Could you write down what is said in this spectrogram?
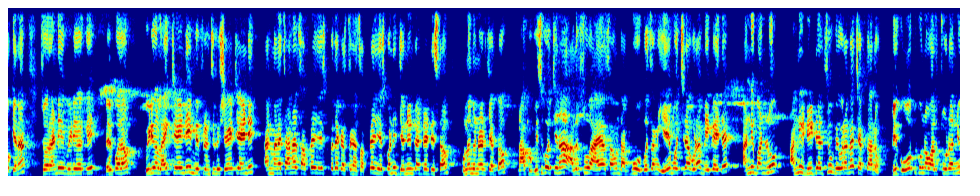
ఓకేనా? సో రండి వీడియోకి వెళ్ళిపోదాం. వీడియోని లైక్ చేయండి మీ ఫ్రెండ్స్కి షేర్ చేయండి. అండ్ మన ఛానల్ సబ్స్క్రైబ్ చేసుకుంటే ఖచ్చితంగా సబ్స్క్రైబ్ చేసుకోండి జెన్యున్ కంటెంట్ ఇస్తాం. ఉన్నది ఉన్నట్టు చెప్తాం. నాకు విసుగు వచ్చినా అలుసు ఆయాసం దగ్గు ఉపసం ఏం వచ్చినా కూడా మీకైతే అన్ని బండ్లు అన్ని డీటెయిల్స్ వివరంగా చెప్తాను. మీకు ఓపిక ఉన్న వాళ్ళు చూడండి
